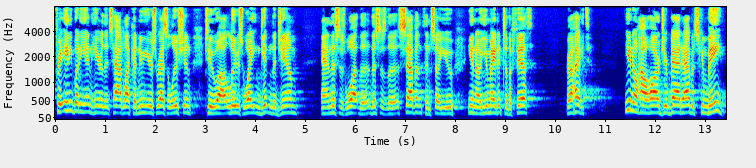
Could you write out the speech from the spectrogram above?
For anybody in here that's had like a New Year's resolution to uh, lose weight and get in the gym, and this is what the this is the seventh, and so you you know you made it to the fifth, right? You know how hard your bad habits can be.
